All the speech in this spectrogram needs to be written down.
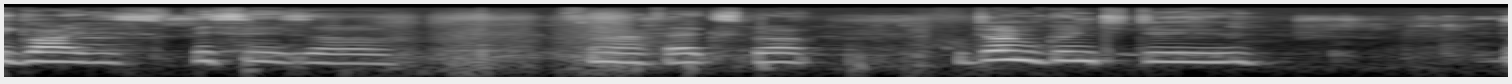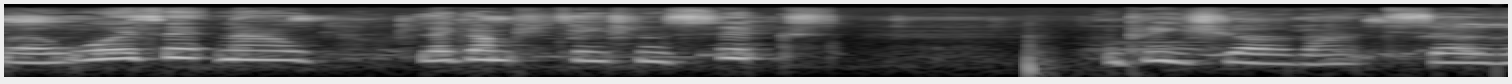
Hey guys, this is uh, FNAF Expert. What I'm going to do, well, what is it now? Leg amputation 6? I'm pretty sure of that, so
